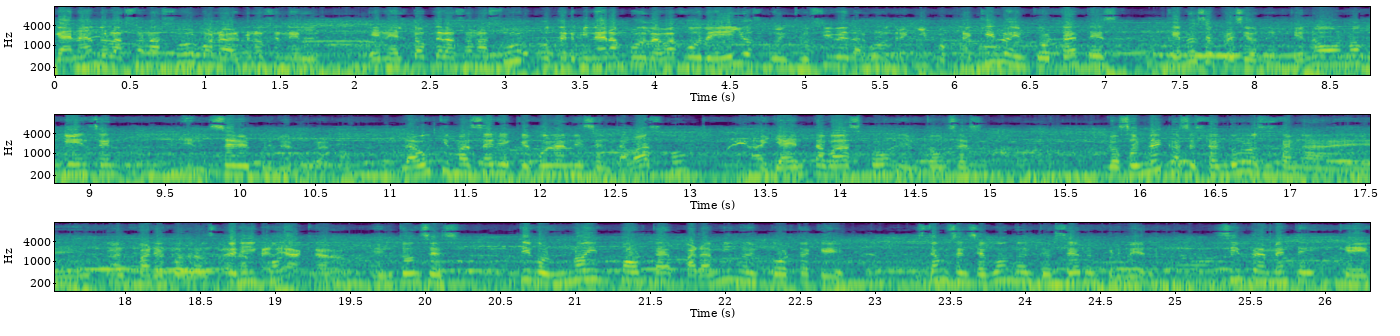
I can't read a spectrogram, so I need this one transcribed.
ganando la zona sur, bueno, al menos en el, en el top de la zona sur, o terminarán por debajo de ellos o inclusive de algún otro equipo? Aquí lo importante es que no se presionen, que no, no piensen en ser el primer lugar. La última serie que juegan es en Tabasco, allá en Tabasco, entonces los Olmecas están duros, están eh, al parejo de los Pericos. Entonces, digo, no importa, para mí no importa que estamos en segundo, en tercero, en primero. Simplemente que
